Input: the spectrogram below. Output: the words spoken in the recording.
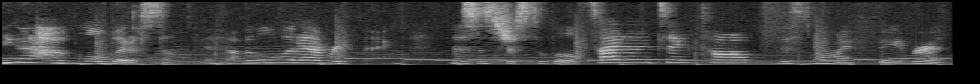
you gotta have a little bit of something, have a little bit of everything. This is just a little tie-dye tank top. This is one of my favorites.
